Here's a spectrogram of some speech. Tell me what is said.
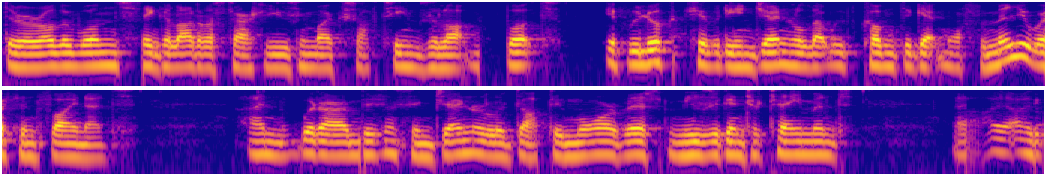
There are other ones. I think a lot of us started using Microsoft Teams a lot. But if we look at activity in general that we've come to get more familiar with in finance, and with our business in general adopting more of it, music entertainment, uh, I, I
